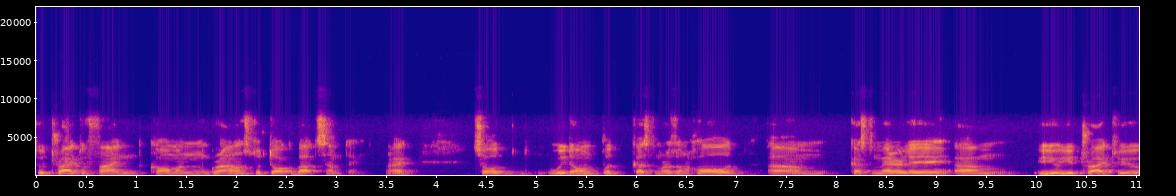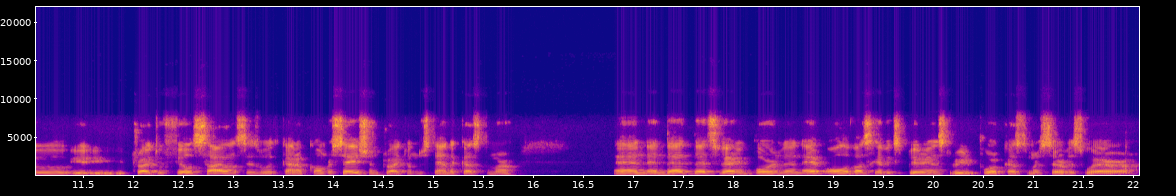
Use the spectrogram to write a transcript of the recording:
to try to find common grounds to talk about something, right? So we don't put customers on hold. Um, customarily, um, you, you try to you, you try to fill silences with kind of conversation. Try to understand the customer and and that that's very important. And all of us have experienced really poor customer service where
